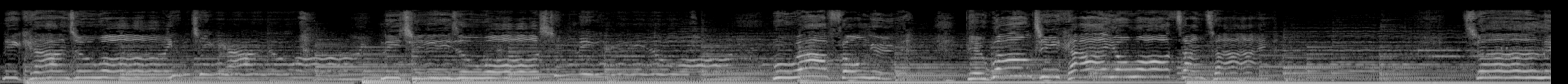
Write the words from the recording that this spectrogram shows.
你看着我眼睛，你记着我心里。风雨，别忘记还有我站在这里。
